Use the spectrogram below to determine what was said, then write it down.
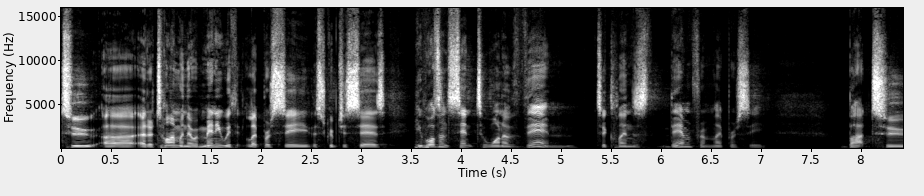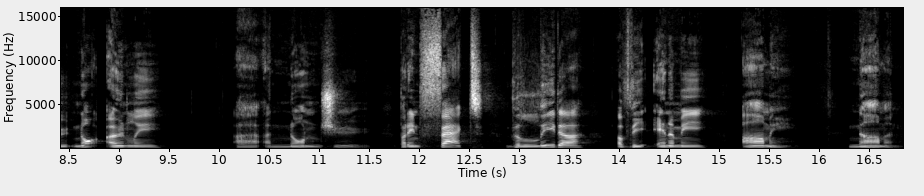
to, uh, at a time when there were many with leprosy, the scripture says, he wasn't sent to one of them to cleanse them from leprosy, but to not only uh, a non Jew, but in fact, the leader of the enemy army, Naaman,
